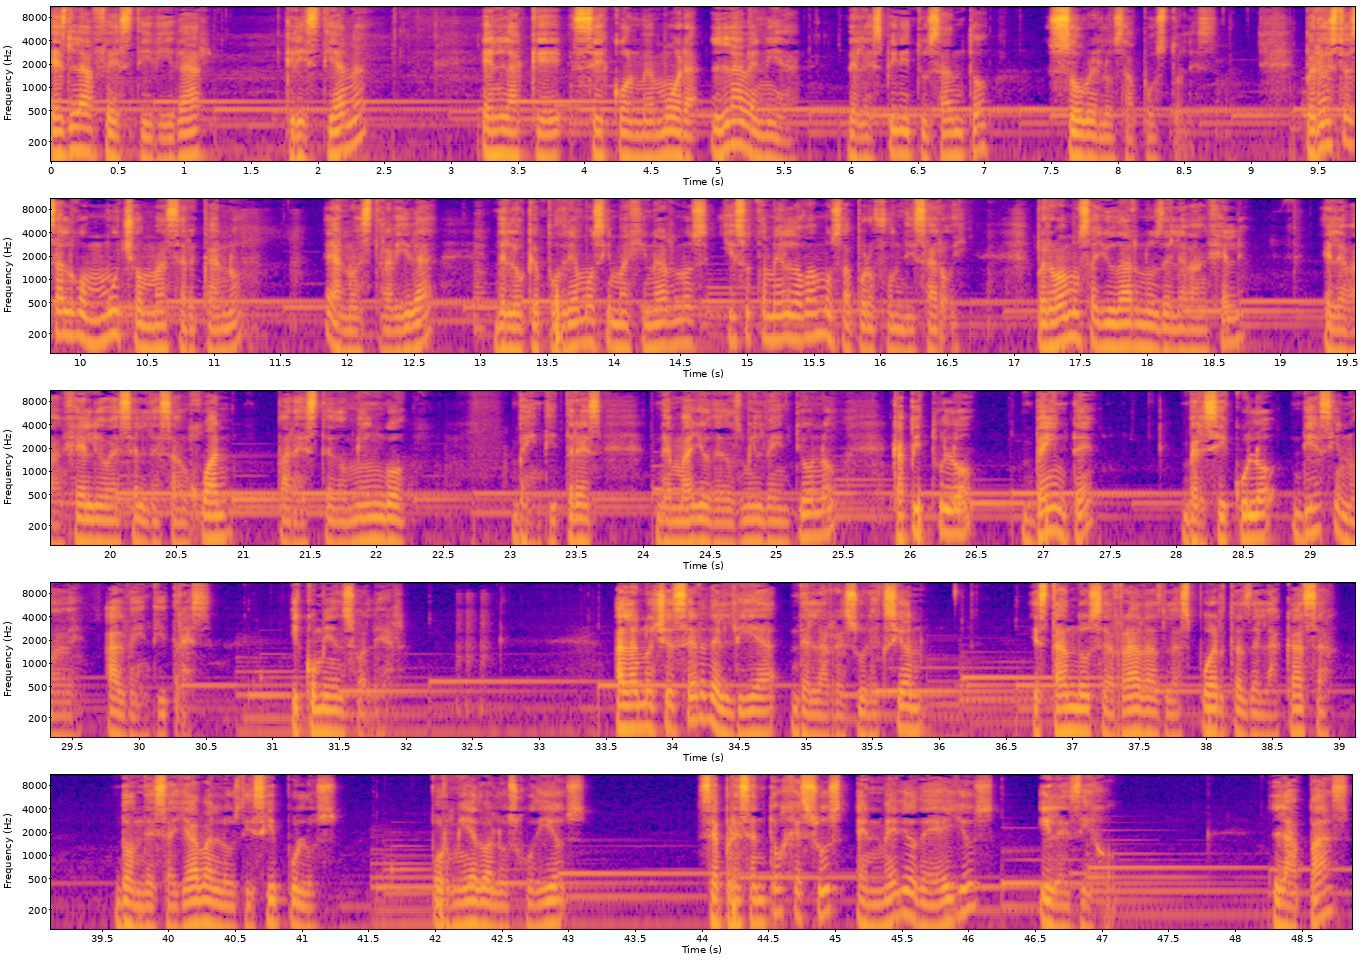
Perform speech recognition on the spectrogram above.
Es la festividad cristiana en la que se conmemora la venida del Espíritu Santo sobre los apóstoles. Pero esto es algo mucho más cercano a nuestra vida de lo que podríamos imaginarnos y eso también lo vamos a profundizar hoy. Pero vamos a ayudarnos del Evangelio. El Evangelio es el de San Juan para este domingo 23 de mayo de 2021, capítulo 20, versículo 19 al 23. Y comienzo a leer. Al anochecer del día de la resurrección, estando cerradas las puertas de la casa donde se hallaban los discípulos, por miedo a los judíos, se presentó Jesús en medio de ellos y les dijo, La paz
